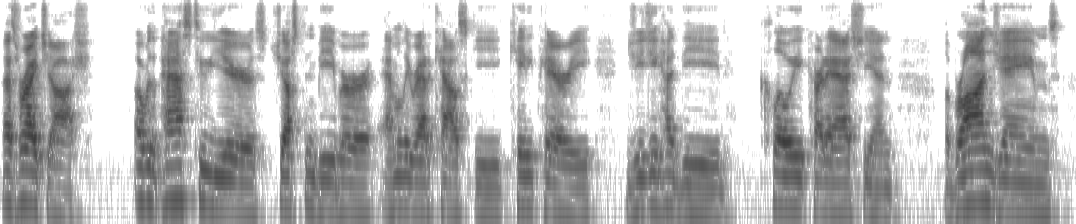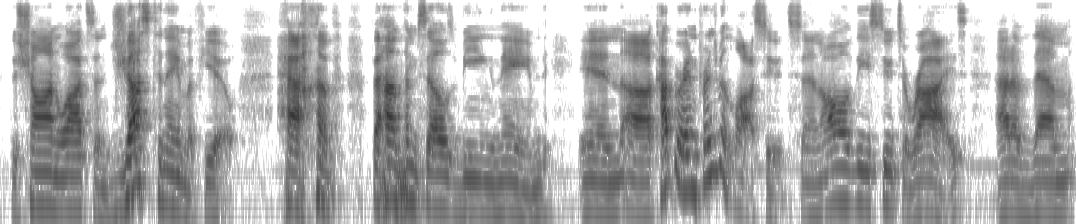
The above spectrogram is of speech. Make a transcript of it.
That's right, Josh. Over the past two years, Justin Bieber, Emily Ratajkowski, Katy Perry, Gigi Hadid, Khloe Kardashian, LeBron James, Deshaun Watson, just to name a few, have found themselves being named in uh, copyright infringement lawsuits. And all of these suits arise out of them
